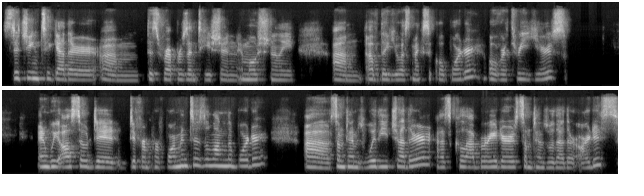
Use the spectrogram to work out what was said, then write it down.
stitching together um, this representation emotionally um, of the US Mexico border over three years. And we also did different performances along the border uh, sometimes with each other as collaborators, sometimes with other artists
